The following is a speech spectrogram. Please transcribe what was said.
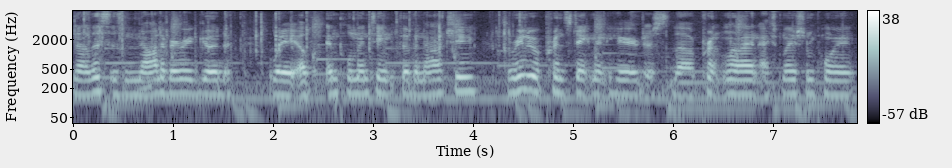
Now this is not a very good way of implementing Fibonacci. So we're going to do a print statement here, just the print line, exclamation point,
